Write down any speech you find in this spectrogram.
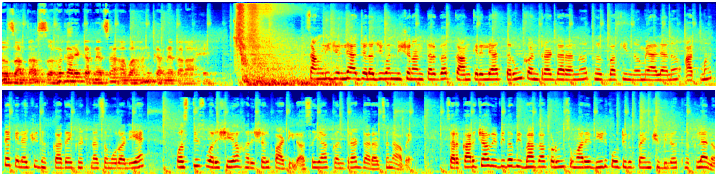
न जाता सहकार्य करण्याचं आवाहन करण्यात आलं आहे. सांगली जिल्ह्यात जलजीवन मिशन अंतर्गत काम केलेल्या तरुण कंत्राटदारानं थकबाकी न मिळाल्यानं आत्महत्या केल्याची धक्कादायक घटना समोर आली आहे. पस्तीस वर्षीय हर्षल पाटील असं या कंत्राटदाराचं नाव आहे. सरकारच्या विविध विभागाकडून सुमारे दीड कोटी रुपयांची बिलं थकल्यानं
